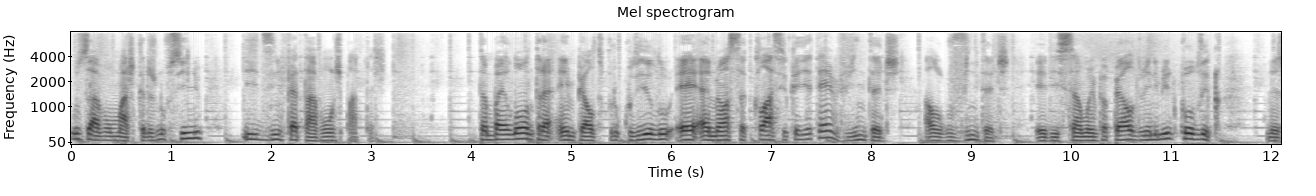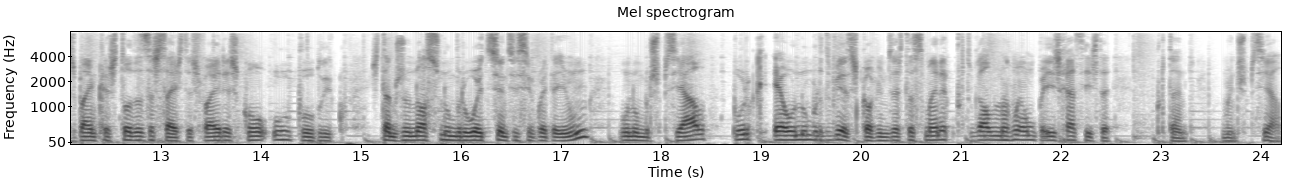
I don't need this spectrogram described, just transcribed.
usavam máscaras no focinho e desinfetavam as patas. Também lontra em pele de crocodilo é a nossa clássica e até vintage, algo vintage, edição em papel do inimigo público, nas bancas todas as sextas-feiras com o público. Estamos no nosso número 851, um número especial, porque é o número de vezes que ouvimos esta semana que Portugal não é um país racista. Portanto, muito especial.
